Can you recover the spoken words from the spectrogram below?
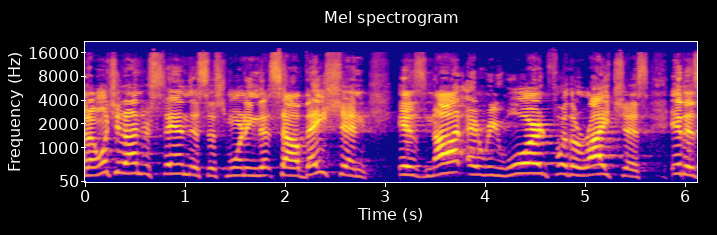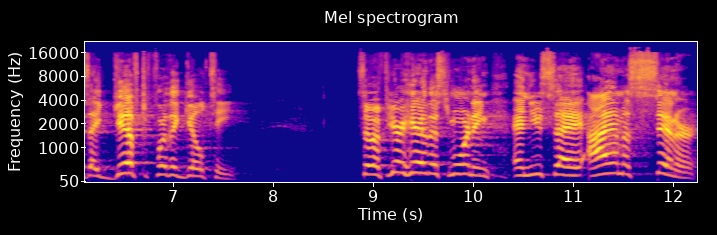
But I want you to understand this this morning that salvation is not a reward for the righteous, it is a gift for the guilty. So if you're here this morning and you say, I am a sinner,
